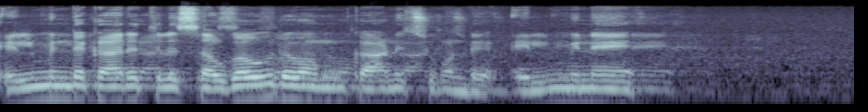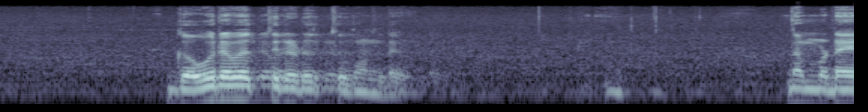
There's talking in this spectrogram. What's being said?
എൽമിന്റെ കാര്യത്തിൽ സൗഗൗരവം കാണിച്ചുകൊണ്ട് എൽമിനെ ഗൗരവത്തിലെടുത്തുകൊണ്ട് നമ്മുടെ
